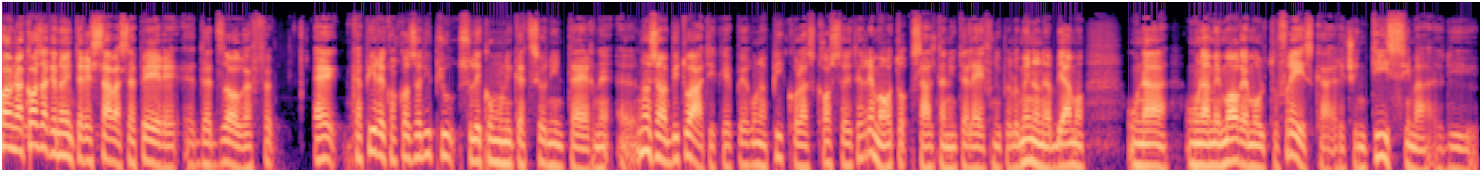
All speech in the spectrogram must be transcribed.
Poi una cosa che noi interessava sapere eh, da Zogaf è capire qualcosa di più sulle comunicazioni interne. Eh, noi siamo abituati che per una piccola scossa di terremoto saltano i telefoni, perlomeno ne abbiamo una, una memoria molto fresca, recentissima, di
